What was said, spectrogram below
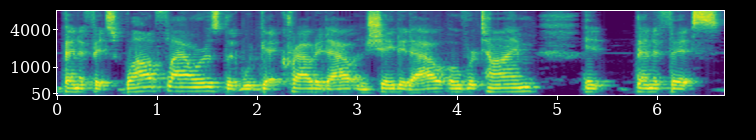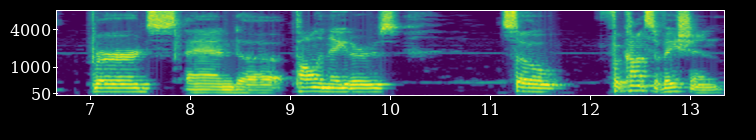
benefits wildflowers that would get crowded out and shaded out over time. It benefits birds and uh, pollinators. So for conservation,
